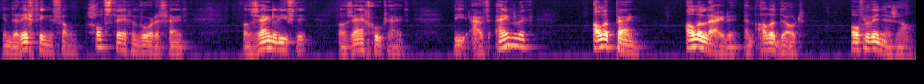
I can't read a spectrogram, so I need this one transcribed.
in de richting van Gods tegenwoordigheid, van Zijn liefde, van Zijn goedheid, die uiteindelijk alle pijn, alle lijden en alle dood overwinnen zal.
